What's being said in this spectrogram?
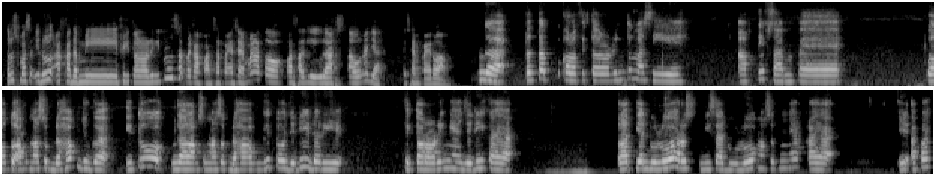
terus pas itu akademi Victoria Ring itu sampai kapan? Sampai SMA atau pas lagi udah setahun aja? SMP doang. Enggak, tetap kalau Victor Ring tuh masih aktif sampai waktu aku masuk The Hawk juga itu nggak langsung masuk The Hawk gitu. Jadi dari Victor Ringnya jadi kayak latihan dulu harus bisa dulu maksudnya kayak apa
